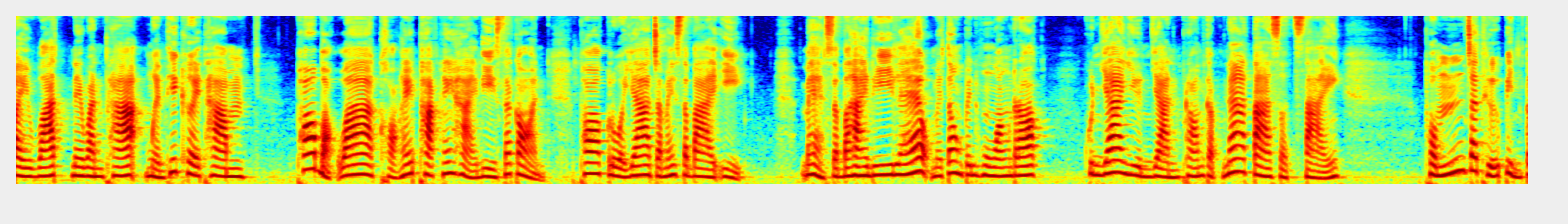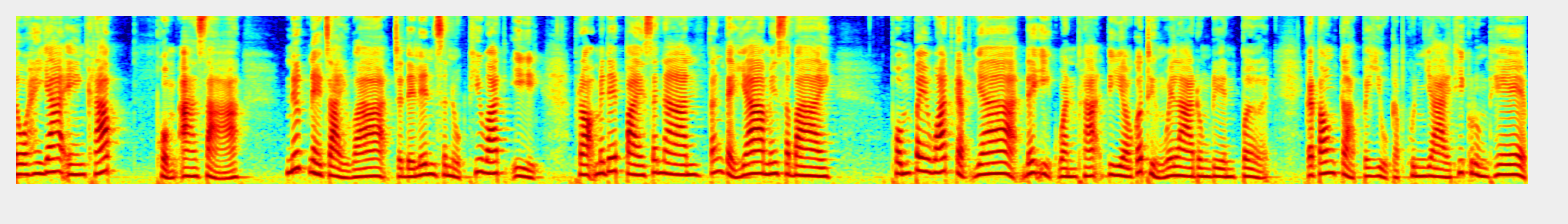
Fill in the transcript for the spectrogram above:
ไปวัดในวันพระเหมือนที่เคยทำพ่อบอกว่าขอให้พักให้หายดีซะก่อน พ่อกลัวย่าจะไม่สบายอีก แม่สบายดีแล้วไม่ต้องเป็นห่วงหรอก คุณย่ายืนยันพร้อมกับหน้าตาสดใส ผมจะถือปิ่นโตให้ย่าเองครับ ผมอาสานึกในใจว่าจะได้เล่นสนุกที่วัดอีก เพราะไม่ได้ไปซะนานตั้งแต่ย่าไม่สบาย ผมไปวัดกับย่าได้อีกวันพระเดียวก็ถึงเวลาโรงเรียนเปิด ก็ต้องกลับไปอยู่กับคุณยายที่กรุงเทพ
